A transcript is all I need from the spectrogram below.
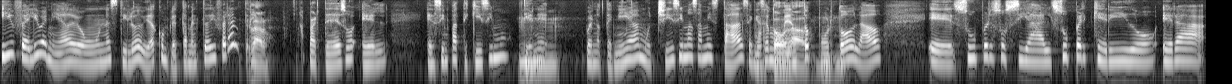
y Feli venía de un estilo de vida completamente diferente. Claro. Aparte de eso, él es simpatiquísimo, tiene, bueno, tenía muchísimas amistades en ese momento, por todo lado, eh, súper social, súper querido, era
